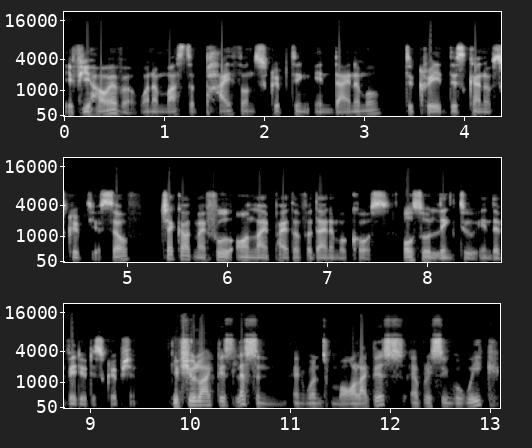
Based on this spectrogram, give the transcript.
If you, however, want to master Python scripting in Dynamo to create this kind of script yourself, check out my full online Python for Dynamo course, also linked to in the video description. If you like this lesson and want more like this every single week,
